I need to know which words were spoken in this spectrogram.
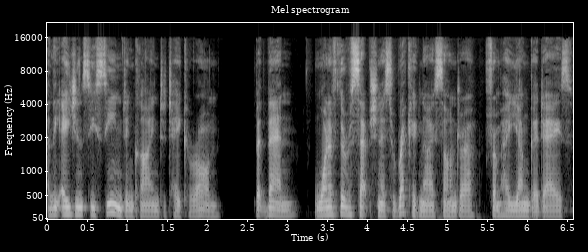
and the agency seemed inclined to take her on. But then, one of the receptionists recognized Sandra from her younger days.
